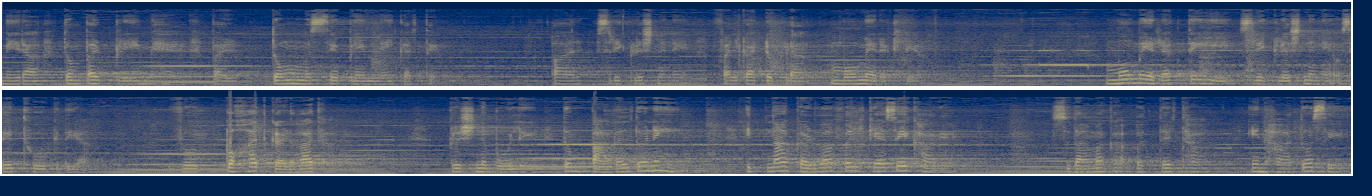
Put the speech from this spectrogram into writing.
मेरा तुम पर प्रेम है, पर तुम मुझसे प्रेम नहीं करते। और श्री कृष्ण ने फल का टुकड़ा मुँह में रख लिया। मुँह में रखते ही श्री कृष्ण ने उसे थूक दिया। वो बहुत कड़वा था। कृष्ण बोले, तुम पागल तो नहीं? इतना कड़वा फल कैसे खा गए सुदामा का उत्तर था इन हाथों से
